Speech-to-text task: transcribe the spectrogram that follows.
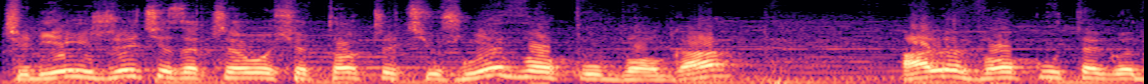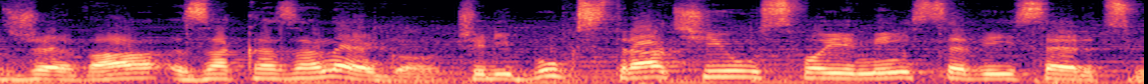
Czyli jej życie zaczęło się toczyć już nie wokół Boga, ale wokół tego drzewa zakazanego. Czyli Bóg stracił swoje miejsce w jej sercu.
